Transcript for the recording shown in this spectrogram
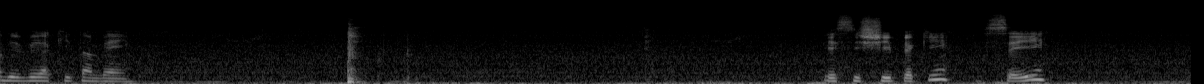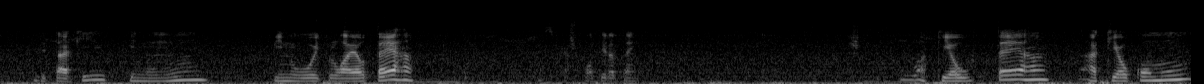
Pode ver aqui também. Esse chip aqui CI ele tá aqui pino 1 pino 8 lá é o terra. As ponteiras tem aqui é o terra aqui é o comum.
